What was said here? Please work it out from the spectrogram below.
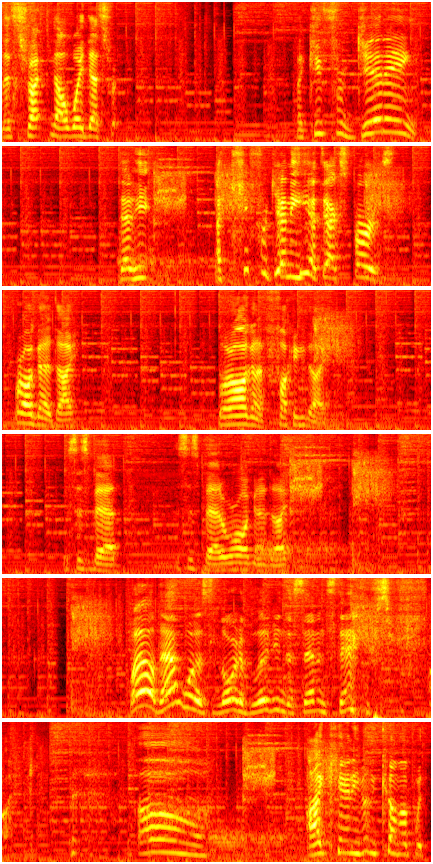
Let's try- No, wait, that's- I keep forgetting that he... I keep forgetting he attacks first. We're all gonna die. We're all gonna fucking die. This is bad. This is bad. We're all gonna die. Well, that was Lord Oblivion, the Seven Standards. Fuck. Oh. I can't even come up with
